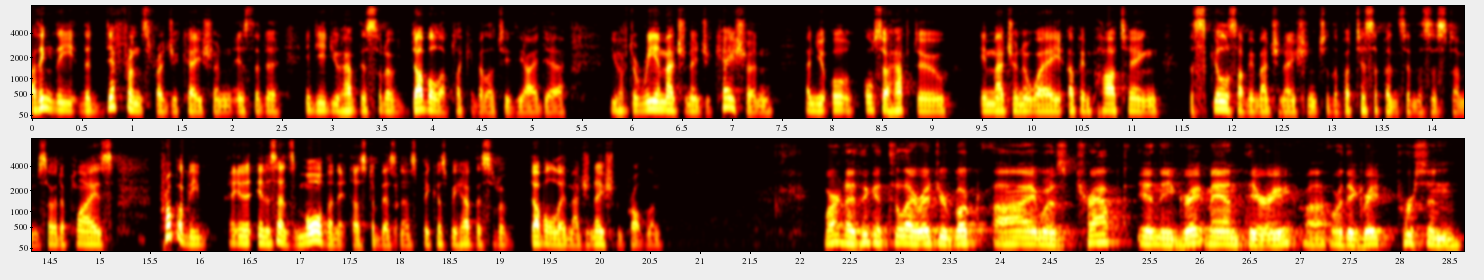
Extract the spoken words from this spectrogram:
I think the, the difference for education is that uh, indeed you have this sort of double applicability of the idea. You have to reimagine education, and you also have to imagine a way of imparting the skills of imagination to the participants in the system. So it applies probably, in, in a sense, more than it does to business because we have this sort of double imagination problem. Martin, I think until I read your book, I was trapped in the great man theory uh, or the great person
